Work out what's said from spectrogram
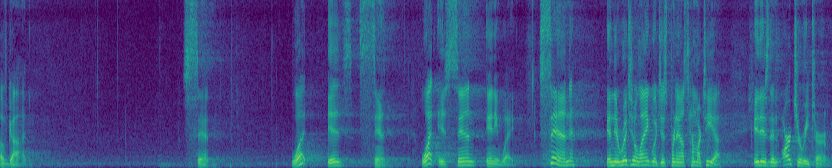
of God. Sin. What is sin? What is sin anyway? Sin in the original language is pronounced hamartia. It is an archery term.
